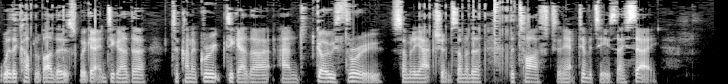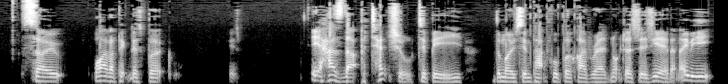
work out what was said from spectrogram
with a couple of others. We're getting together to kind of group together and go through some of the action, some of the, the tasks and the activities they say. So why have I picked this book? It's, it has that potential to be the most impactful book I've read, not just this year, but maybe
